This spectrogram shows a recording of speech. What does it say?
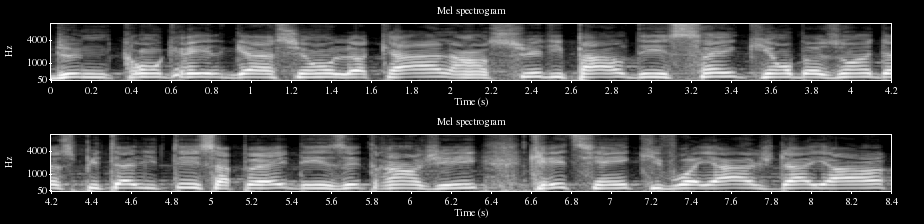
d'une congrégation locale. Ensuite, il parle des saints qui ont besoin d'hospitalité. Ça peut être des étrangers chrétiens qui voyagent d'ailleurs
